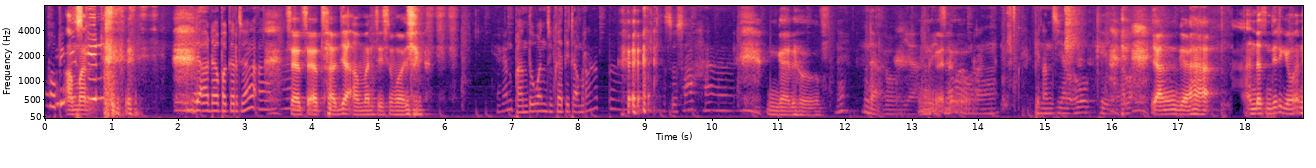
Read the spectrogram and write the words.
Tapi Aman. Tidak ada pekerjaan. Sehat-sehat saja aman sih semuanya. Ya kan bantuan juga tidak merata. Kesusahan. Enggak dong. Eh, enggak. Oh ya, Enggak Reza dong. orang finansial oke. Kalau Ya enggak. Anda sendiri gimana?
